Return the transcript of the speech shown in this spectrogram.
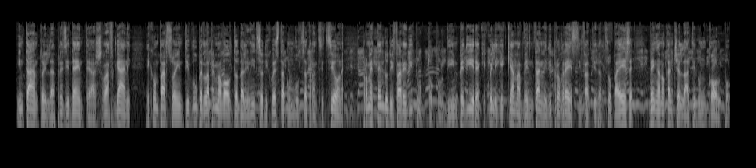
Intanto il presidente Ashraf Ghani è comparso in tv per la prima volta dall'inizio di questa convulsa transizione, promettendo di fare di tutto pur di impedire che quelli che chiama vent'anni di progressi fatti dal suo paese vengano cancellati d'un colpo.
